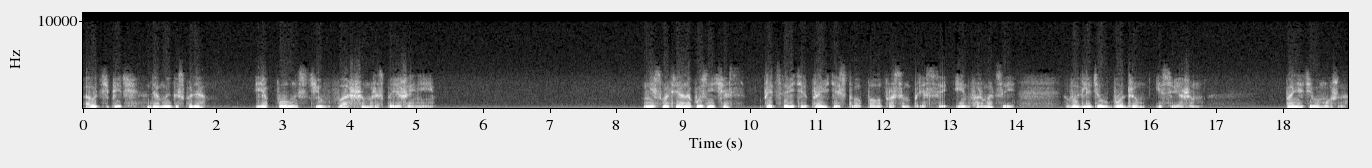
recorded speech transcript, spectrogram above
А вот теперь, дамы и господа, я полностью в вашем распоряжении. Несмотря на поздний час, представитель правительства по вопросам прессы и информации выглядел бодрым и свежим. Понять его можно.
